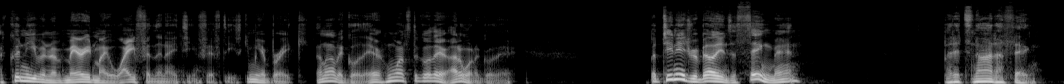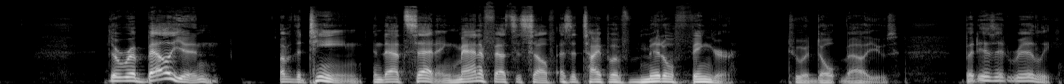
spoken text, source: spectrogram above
I couldn't even have married my wife in the 1950s. Give me a break. I don't want to go there. Who wants to go there? I don't want to go there. But teenage rebellion's a thing, man. But it's not a thing. The rebellion of the teen in that setting manifests itself as a type of middle finger to adult values. But is it really?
